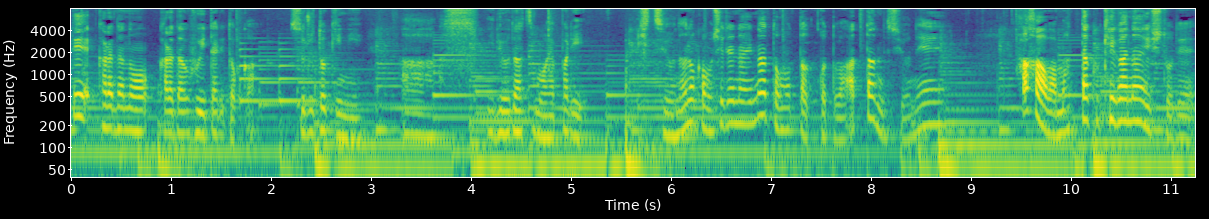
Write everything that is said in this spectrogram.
で体の体を拭いたりとかする時にあ医療脱毛はやっぱり必要なのかもしれないなと思ったことはあったんですよね。母は全く毛がない人で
